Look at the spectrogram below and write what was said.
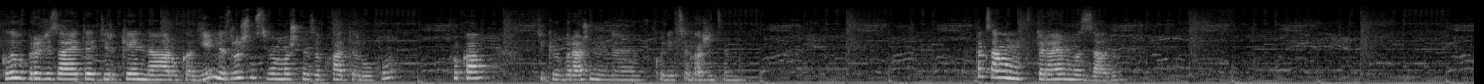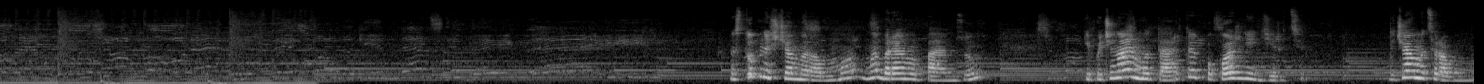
Коли ви прорізаєте дірки на рукаві, для зручності ви можете запхати руку в рукав, тільки обережно не вколіться ножицями. Так само ми повторяємо ззаду. Наступне, що ми робимо, ми беремо пемзу і починаємо терти по кожній дірці. Для чого ми це робимо?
